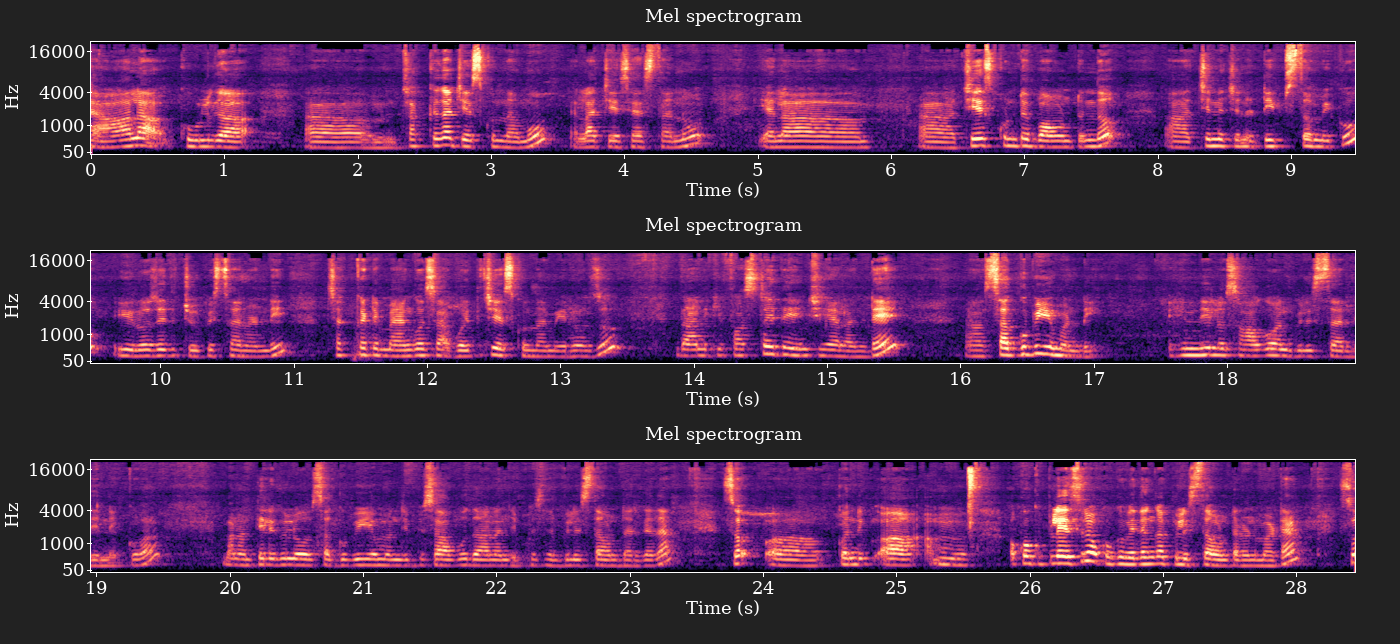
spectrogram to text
చాలా కూల్గా చక్కగా చేసుకుందాము. ఎలా చేసేస్తాను ఎలా చేసుకుంటే బాగుంటుందో చిన్న చిన్న టిప్స్తో మీకు ఈరోజు అయితే చూపిస్తానండి. చక్కటి మ్యాంగో సాగు అయితే చేసుకుందాం ఈరోజు. దానికి ఫస్ట్ అయితే ఏం చేయాలంటే సగ్గుబియ్యం అండి. హిందీలో సాగు అని పిలుస్తారు దీన్ని ఎక్కువ. మనం తెలుగులో సగ్గుబియ్యం అని చెప్పి సాబుదాన్ అని చెప్పేసి పిలుస్తూ ఉంటారు కదా. సో కొన్ని ఒక్కొక్క ప్లేస్లో ఒక్కొక్క విధంగా పిలుస్తూ ఉంటారు అనమాట సో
